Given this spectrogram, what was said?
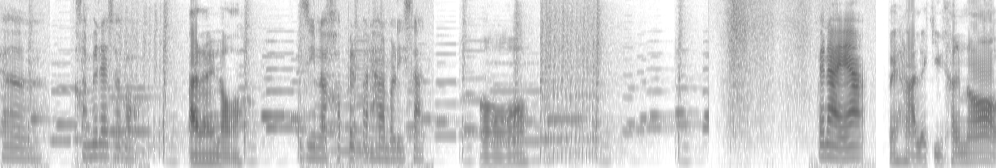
ธอเขาไม่ได้จะบอก อะไรเหรอ จริงๆแล้วเขาเป็นประธานบริษัท อ๋อ ไปไหนอะไปหาอะไรกินข้างนอก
